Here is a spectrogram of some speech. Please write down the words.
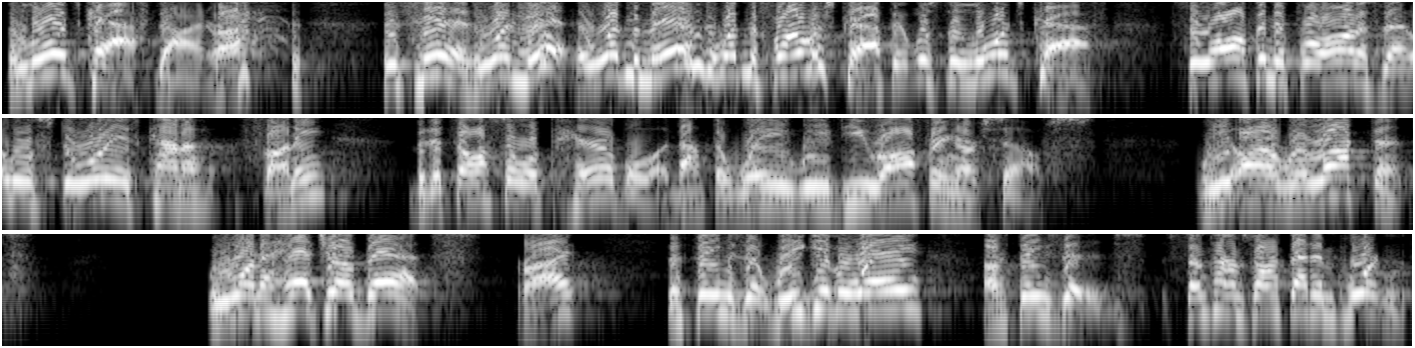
the Lord's calf died, right? it's his. It wasn't his. It wasn't the man's. It wasn't the farmer's calf. It was the Lord's calf. So often, if we're honest, that little story is kind of funny but it's also a parable about the way we view offering ourselves. We are reluctant. We want to hedge our bets, right? The things that we give away are things that sometimes aren't that important.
